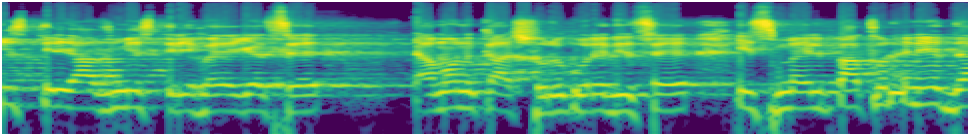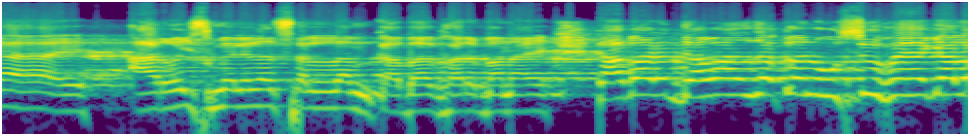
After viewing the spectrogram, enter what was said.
মিস্ত্রি আজ মিস্ত্রি হয়ে গেছে। এমন কাজ শুরু করে দিছে। ইসমাইল পাথরে নিয়ে দেয়, আর ওই ইসমাইল সাল্লাম কাবা ঘর বানায়। কাবার দেওয়াল যখন উঁচু হয়ে গেল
